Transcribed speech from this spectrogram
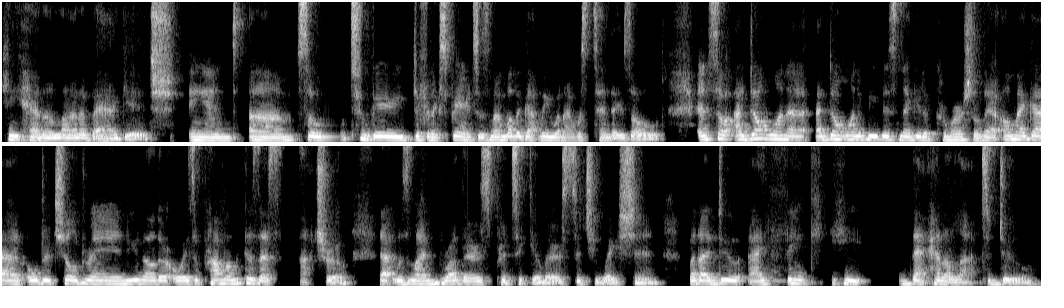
he had a lot of baggage. And um, so two very different experiences. My mother got me when I was 10 days old. And so I don't want to, I don't want to be this negative commercial that, oh my God, older children, you know, they're always a problem because that's not true. That was my brother's particular situation. But I do, I think he, that had a lot to do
